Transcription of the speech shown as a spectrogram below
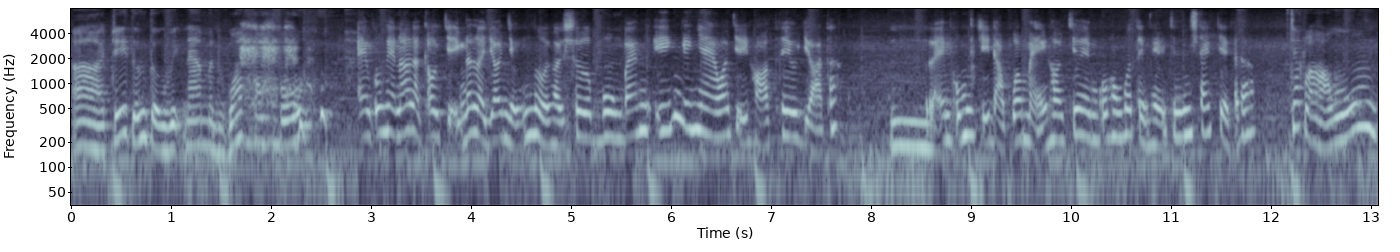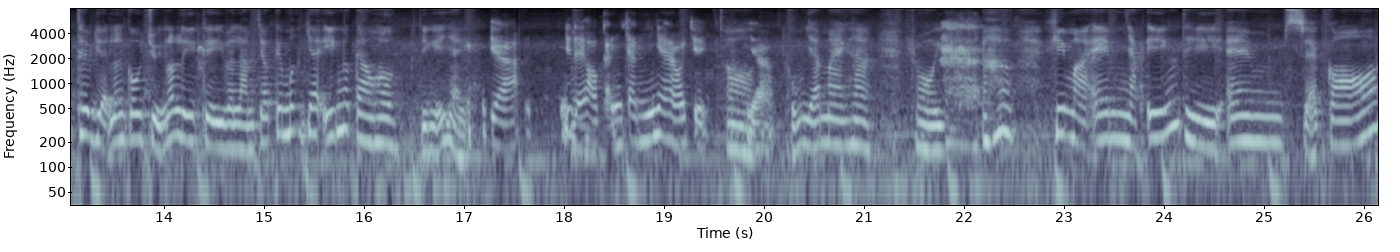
À, trí tưởng tượng Việt Nam mình quá phong phú. Em cũng nghe nói là câu chuyện đó là do những người hồi xưa buôn bán yến với nhau á chị họ thiêu dệt á ừ. là em cũng chỉ đọc qua mạng thôi chứ em cũng không có tìm hiểu chính xác về cái đó. Chắc là họ muốn theo dệt lên câu chuyện nó ly kỳ và làm cho cái mức giá yến nó cao hơn. Chị nghĩ vậy? Dạ với để họ cạnh tranh với nhau chị. Ờ, dạ. cũng dã man ha. Rồi khi mà em nhặt yến thì em sẽ có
